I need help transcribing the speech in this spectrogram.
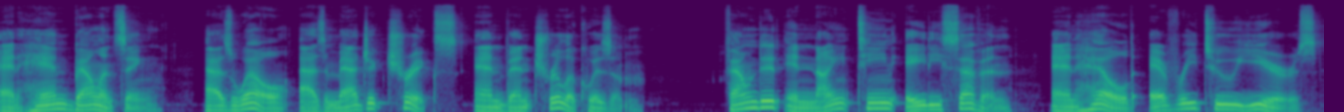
and hand balancing, as well as magic tricks and ventriloquism. Founded in 1987 and held every two years,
